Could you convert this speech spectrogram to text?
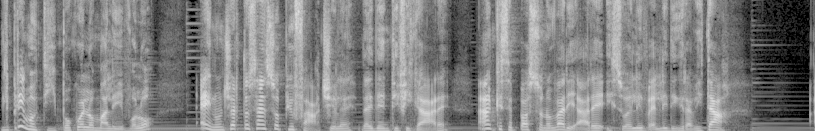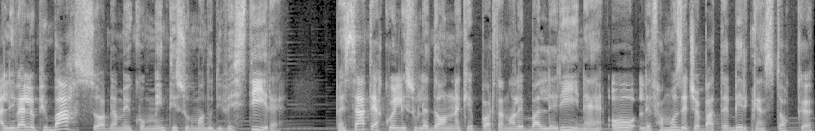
Il primo tipo, quello malevolo, è in un certo senso più facile da identificare, anche se possono variare i suoi livelli di gravità. A livello più basso abbiamo i commenti sul modo di vestire. Pensate a quelli sulle donne che portano le ballerine o le famose ciabatte Birkenstock,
